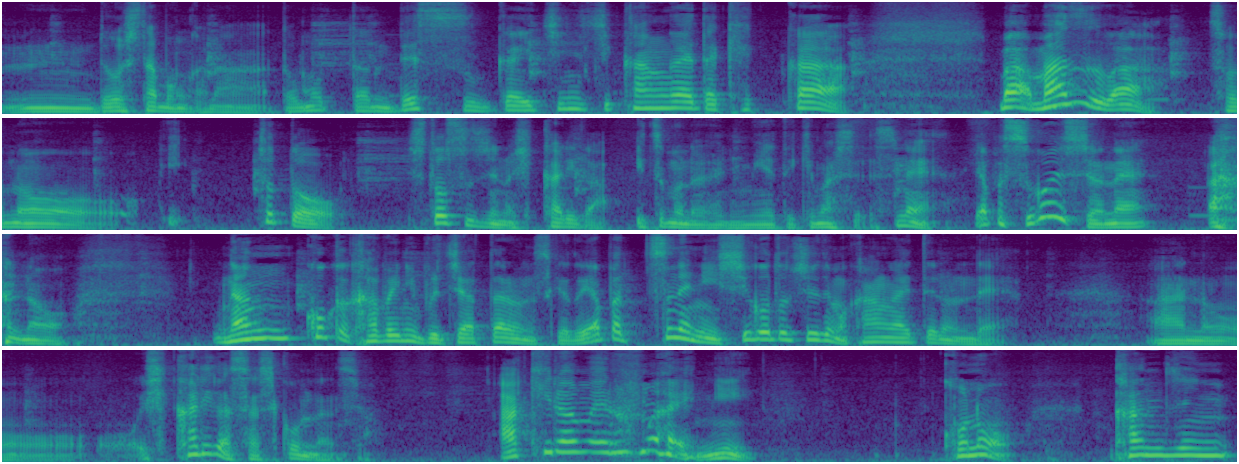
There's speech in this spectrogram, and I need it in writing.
うんどうしたもんかなと思ったんですが一日考えた結果、まあ、まずはそのちょっと一筋の光がいつものように見えてきましてですねやっぱすごいですよね。あの何個か壁にぶち当たるんですけどやっぱ常に仕事中でも考えてるんであの光が差し込んだんですよ。諦める前にこの肝心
